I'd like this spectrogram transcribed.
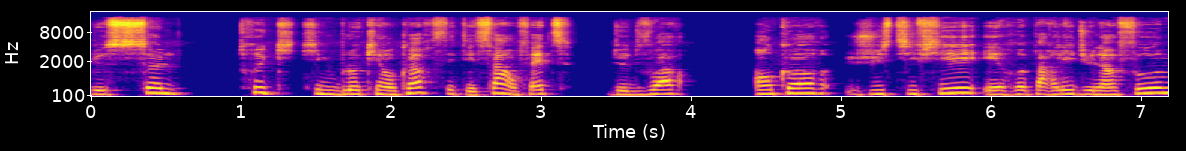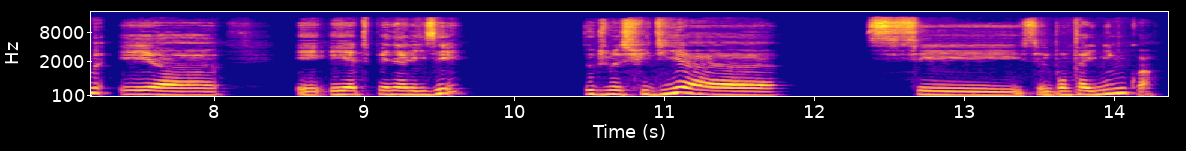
le seul truc qui me bloquait encore, c'était ça en fait, de devoir encore justifier et reparler du lymphome et euh, et, et, être pénalisé. Donc je me suis dit euh, c'est le bon timing quoi.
